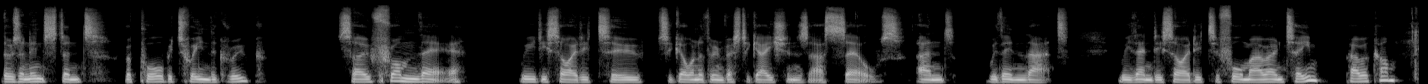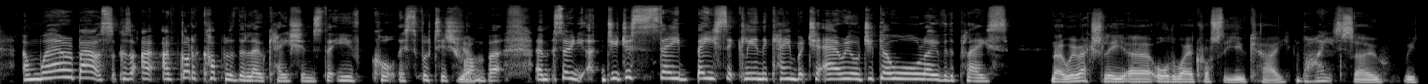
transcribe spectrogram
there was an instant rapport between the group. So from there, we decided to to go on other investigations ourselves, and within that we then decided to form our own team, Paracom. And whereabouts? Because I've got a couple of the locations that you've caught this footage from. Yeah. But um, so do you just stay basically in the Cambridgeshire area, or do you go all over the place? No, we're actually uh, all the way across the UK. Right. So we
